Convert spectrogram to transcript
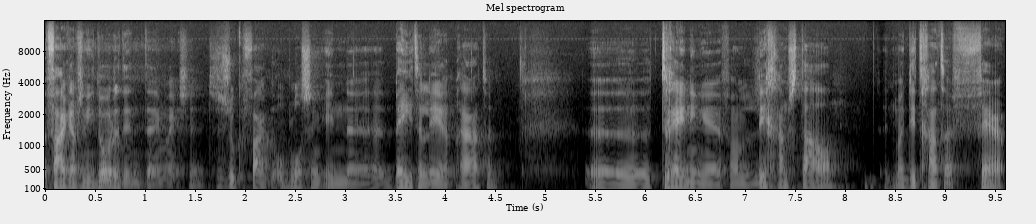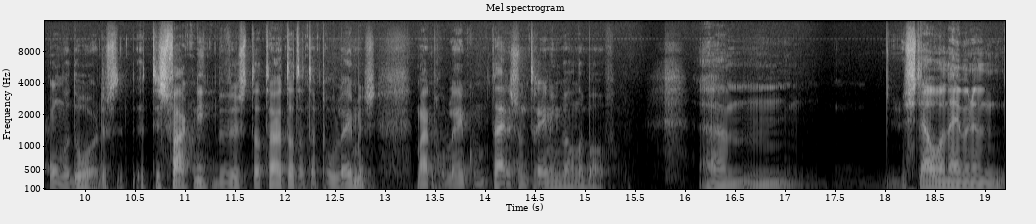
Vaak hebben ze niet door dat dit een thema is. Hè? Ze zoeken vaak de oplossing in beter leren praten. trainingen van lichaamstaal. Maar dit gaat er ver onderdoor. Dus het, het is vaak niet bewust dat, daar, dat het een probleem is. Maar het probleem komt tijdens zo'n training wel naar boven. Um, stel, we nemen een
